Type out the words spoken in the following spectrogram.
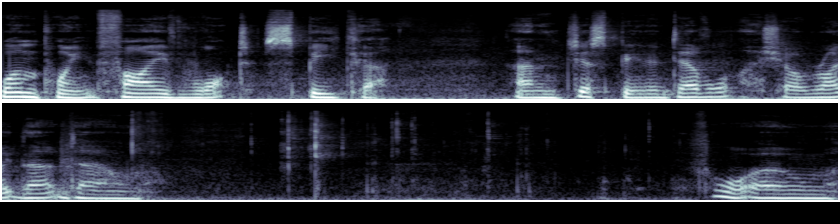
1.5 watt speaker. And just being a devil, I shall write that down. 4 ohm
